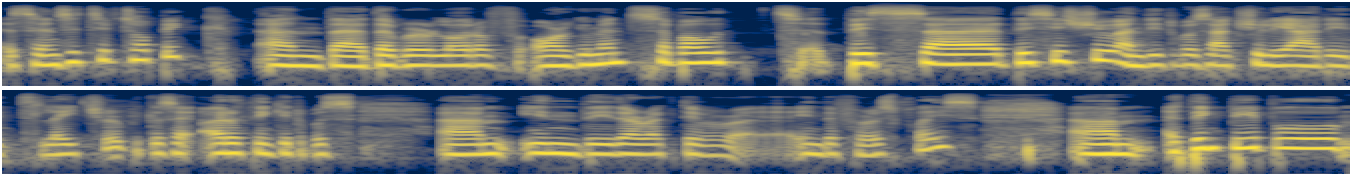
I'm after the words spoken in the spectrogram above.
a sensitive topic, and that there were a lot of arguments about this uh, this issue, and it was actually added later because I, I don't think it was um, in the directive in the first place. Um, I think people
